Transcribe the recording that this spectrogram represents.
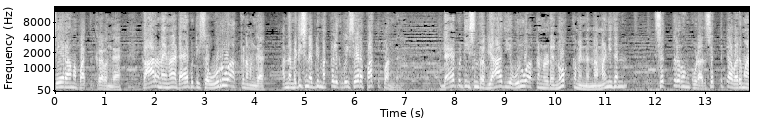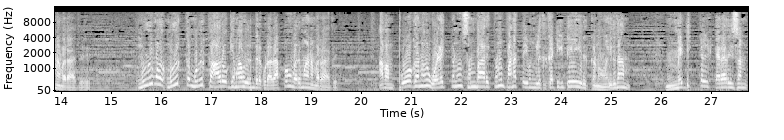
சேராம பாத்துக்கிறவங்க. காரணம் என்ன டயபெட்டிஸ உருவாக்குனவங்க. அந்த மெடிசன் எப்படி மக்களுக்கு போய் சேர பாத்துப்பாங்க? டயபெட்டிஸ்ன்ற வியாதியை உருவாக்கணுடைய நோக்கம் என்னன்னா மனிதன் செத்துறவும் கூடாது. செத்துட்டா வருமானம் வராது. முழு முழுக்க முழுக்க ஆரோக்கியமாவும் இருந்துடக்கூடாது. அப்பவும் வருமானம் வராது. அவன் போகணும் உழைக்கணும் சம்பாதிக்கணும் பணத்தை இவங்களுக்கு கட்டிக்கிட்டே இருக்கணும். இதுதான் மெடிக்கல் டெரரிசம்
